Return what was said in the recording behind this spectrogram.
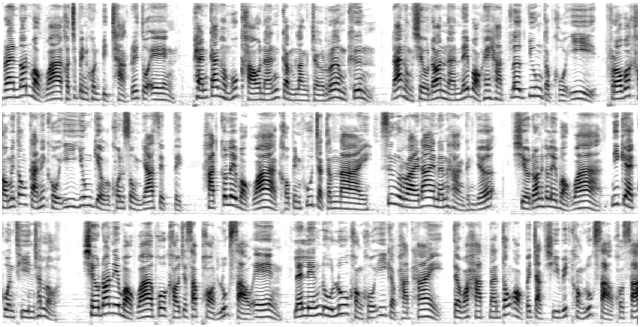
แบรนดอนบอกว่าเขาจะเป็นคนปิดฉากด้วยตัวเอง แผนการของพวกเขานั้นกำลังจะเริ่มขึ้นด้านของเชลดอนนั้นได้บอกให้ฮัตเลิกยุ่งกับโคอี้ เพราะว่าเขาไม่ต้องการให้โคอี้ยุ่งเกี่ยวกับคนส่งยาเสพติด ฮัตก็เลยบอกว่าเขาเป็นผู้จัดจำหน่าย ซึ่งรายได้นั้นห่างกันเยอะ เชลดอนก็เลยบอกว่า นี่แกกวนทีนฉันเหรอ เชลดอนเนี่ยบอกว่าพวกเขาจะซัพพอร์ตลูกสาวเอง และเลี้ยงดูลูกของโคอี้กับฮัตให้ แต่ว่าฮัตนั้นต้องออกไปจากชีวิตของลูกสาวเขาซะ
